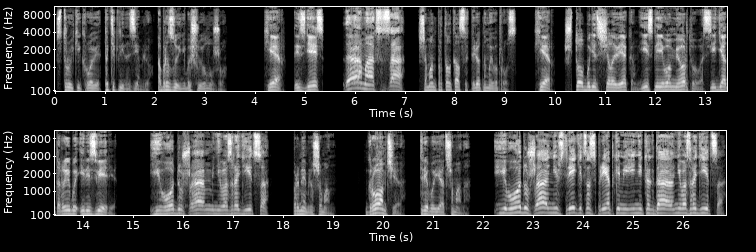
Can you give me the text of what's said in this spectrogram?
Струйки крови потекли на землю, образуя небольшую лужу. «Хер, ты здесь?» «Да, Макс Са». Шаман протолкался вперед на мой вопрос. «Хер, что будет с человеком, если его мертвого съедят рыбы или звери?» «Его душа не возродится», — промямлил шаман. «Громче!» — требую я от шамана. «Его душа не встретится с предками и никогда не возродится.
